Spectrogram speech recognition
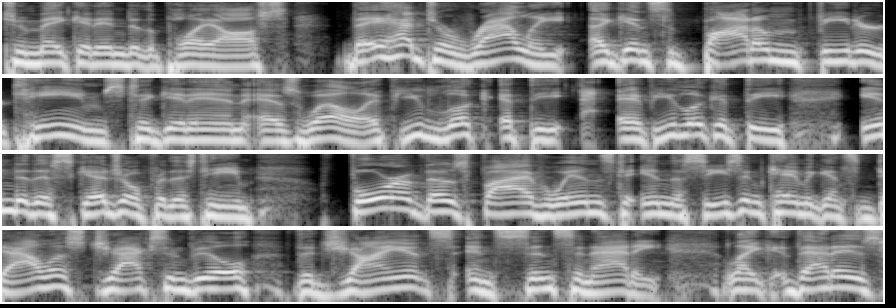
to make it into the playoffs, they had to rally against bottom feeder teams to get in as well. If you look at the if you look at the end of the schedule for this team, Four of those five wins to end the season came against Dallas, Jacksonville, the Giants, and Cincinnati. Like, that is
